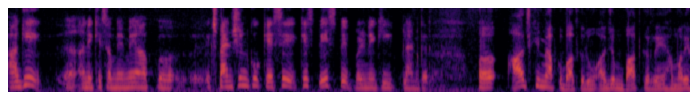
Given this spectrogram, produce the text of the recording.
आगे uh, आने के समय में आप एक्सपेंशन को कैसे किस पेस पे बढ़ने की प्लान कर रहे हैं? Uh, आज की मैं आपको बात करूँ आज हम बात कर रहे हैं हमारे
